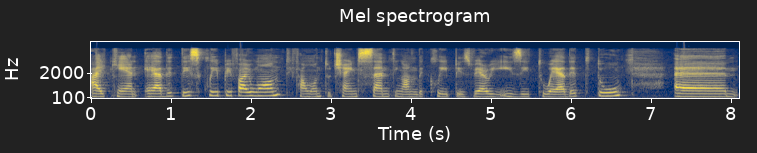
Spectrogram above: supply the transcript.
I can edit this clip if I want. If I want to change something on the clip, it's very easy to edit too. Um,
